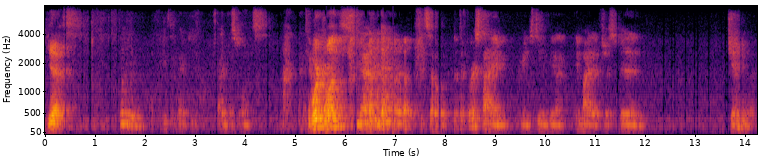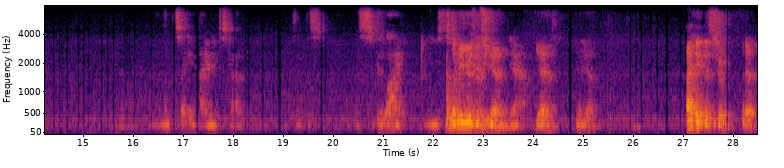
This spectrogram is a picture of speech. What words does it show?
Yes, He's like, I, tried this once. it worked once. Yeah. So, but the first time, I mean, Stephen, it might have just been genuine. And then the second time, you just got, it's like this, this is a good line. Let me use this. Let me use this again. Yeah. Yeah, yeah, yeah. I think this shows that,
